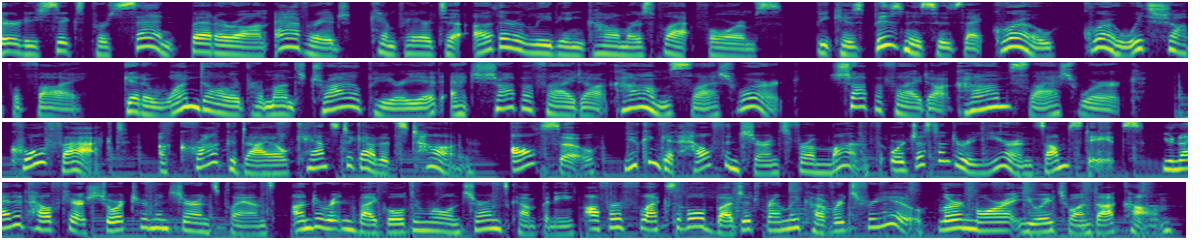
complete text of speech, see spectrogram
36% better on average compared to other leading commerce platforms because businesses that grow grow with Shopify. Get a $1 per month trial period at shopify.com/work. shopify.com/work. Cool fact a crocodile can't stick out its tongue. Also, you can get health insurance for a month or just under a year in some states. United Healthcare short term insurance plans, underwritten by Golden Rule Insurance Company, offer flexible, budget friendly coverage for you. Learn more at uh1.com.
